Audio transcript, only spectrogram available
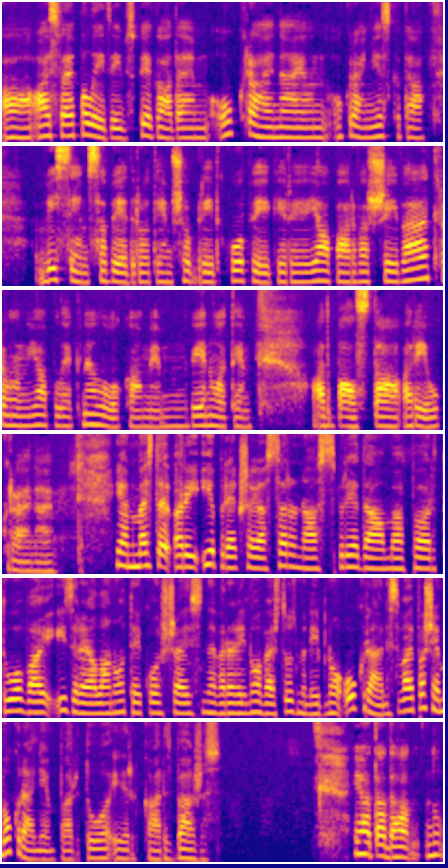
ASV palīdzības piegādēm Ukrainai un Ukraiņu ieskatā visiem sabiedrotiem šobrīd kopīgi ir jāpārvar šī vētra un jāpaliek nelokāmiem un vienotiem atbalstā arī Ukrainai. Jā, nu mēs te arī iepriekšējās sarunās spriedām par to, vai Izrēlā notiekošais nevar arī novērst uzmanību no Ukrainas, vai pašiem Ukraiņiem par to ir kādas bažas. Jā, tādā, nu,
